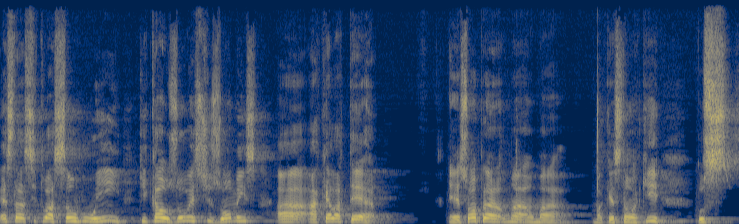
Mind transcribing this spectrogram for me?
esta situação ruim que causou estes homens àquela terra. É, só para uma, uma, uma questão aqui, os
